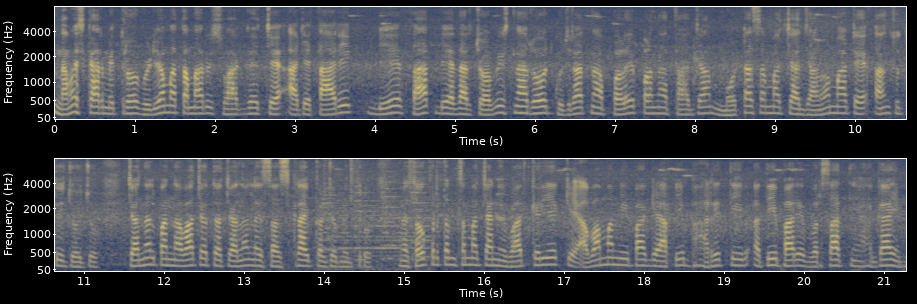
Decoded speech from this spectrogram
નમસ્કાર મિત્રો, વિડીયોમાં તમારું સ્વાગત છે. આજે તારીખ બે સાત બે હજાર ચોવીસના રોજ ગુજરાતના પળે પળના તાજા મોટા સમાચાર જાણવા માટે અંત સુધી જોજો. ચેનલ પર નવા છો તો ચેનલને સબસ્ક્રાઈબ કરજો મિત્રો. અને સૌપ્રથમ સમાચારની વાત કરીએ કે હવામાન વિભાગે આપી ભારેથી અતિ ભારે વરસાદની આગાહી.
